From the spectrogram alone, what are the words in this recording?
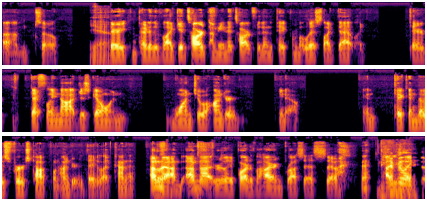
Um, so yeah. very competitive. Like it's hard i mean it's hard for them to pick from a list like that. Like they're definitely not just going one to a hundred you know and picking those first top 100. They like kind of I don't know. I'm I'm not really a part of a hiring process, so I I feel like the,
